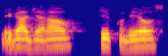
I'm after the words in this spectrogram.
Obrigado, geral. Fique com Deus.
